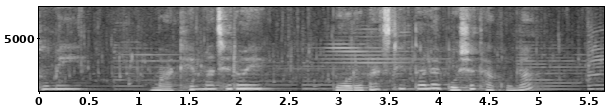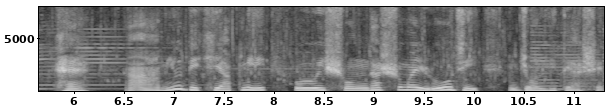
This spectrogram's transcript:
তুমি মাঠের মাঝে রয়ে বড় গাছটির তলায় বসে থাকো না। হ্যাঁ আমিও দেখি আপনি ওই সন্ধ্যার সময় রোজই জল নিতে আসেন।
